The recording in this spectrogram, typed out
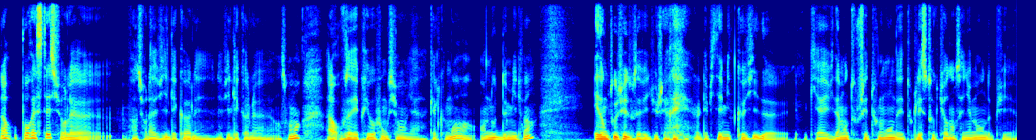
Alors, pour rester sur le, enfin, sur la vie de l'école et la vie de l'école euh, en ce moment, alors vous avez pris vos fonctions il y a quelques mois, en août 2020, et donc tout de suite vous avez dû gérer l'épidémie de Covid, euh, qui a évidemment touché tout le monde et toutes les structures d'enseignement depuis euh,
